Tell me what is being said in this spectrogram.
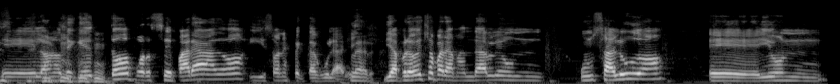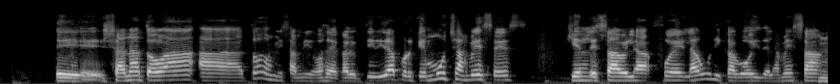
eh, no sé qué, todo por separado y son espectaculares. Claro. Y aprovecho para mandarle un, un saludo eh, y un eh, Yanato va a todos mis amigos de la colectividad, porque muchas veces quien les habla fue la única goy de la mesa.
